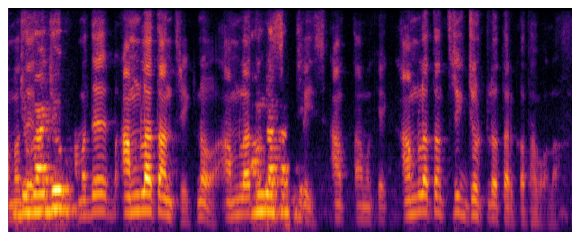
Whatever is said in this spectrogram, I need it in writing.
আমাদের আমাদের আমলাতান্ত্রিক নো আমলাতান্ত্রিক। প্লিজ আমাকে আমলাতান্ত্রিক জটিলতার কথা বলা হয়।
